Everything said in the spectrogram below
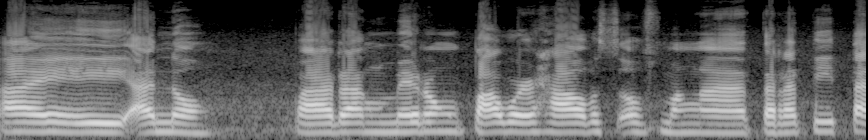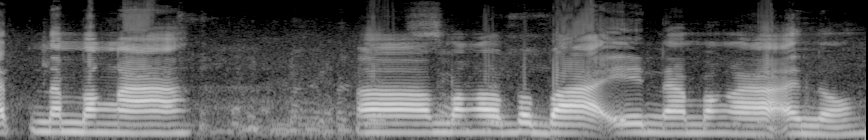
ay ano, parang merong powerhouse of mga taratitat na mga ah, mga babae na mga ano,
